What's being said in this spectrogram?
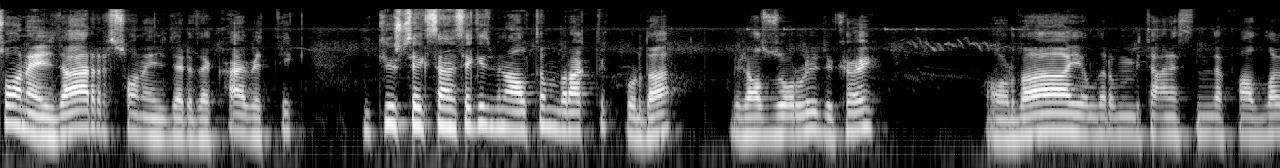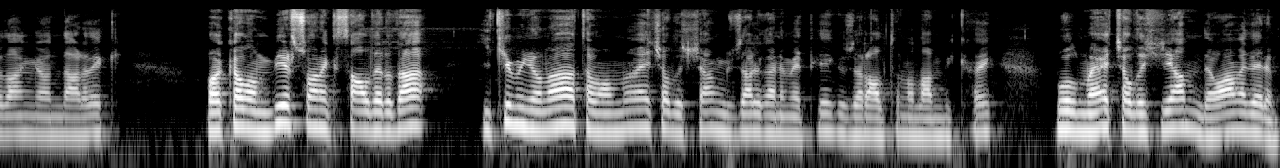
Son ejder. Son ejderi de kaybettik. 288 bin altın bıraktık burada. Biraz zorluydu köy. Orada yıldırımın bir tanesini de fazladan gönderdik. Bakalım bir sonraki saldırıda 2 milyona tamamlamaya çalışacağım. Güzel ganimetli, güzel altın olan bir köy. Bulmaya çalışacağım. Devam edelim.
